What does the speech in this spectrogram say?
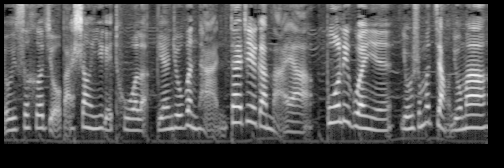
有一次喝酒把上衣给脱了，别人就问他：“你戴这干嘛呀？”玻璃观音有什么讲究吗？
